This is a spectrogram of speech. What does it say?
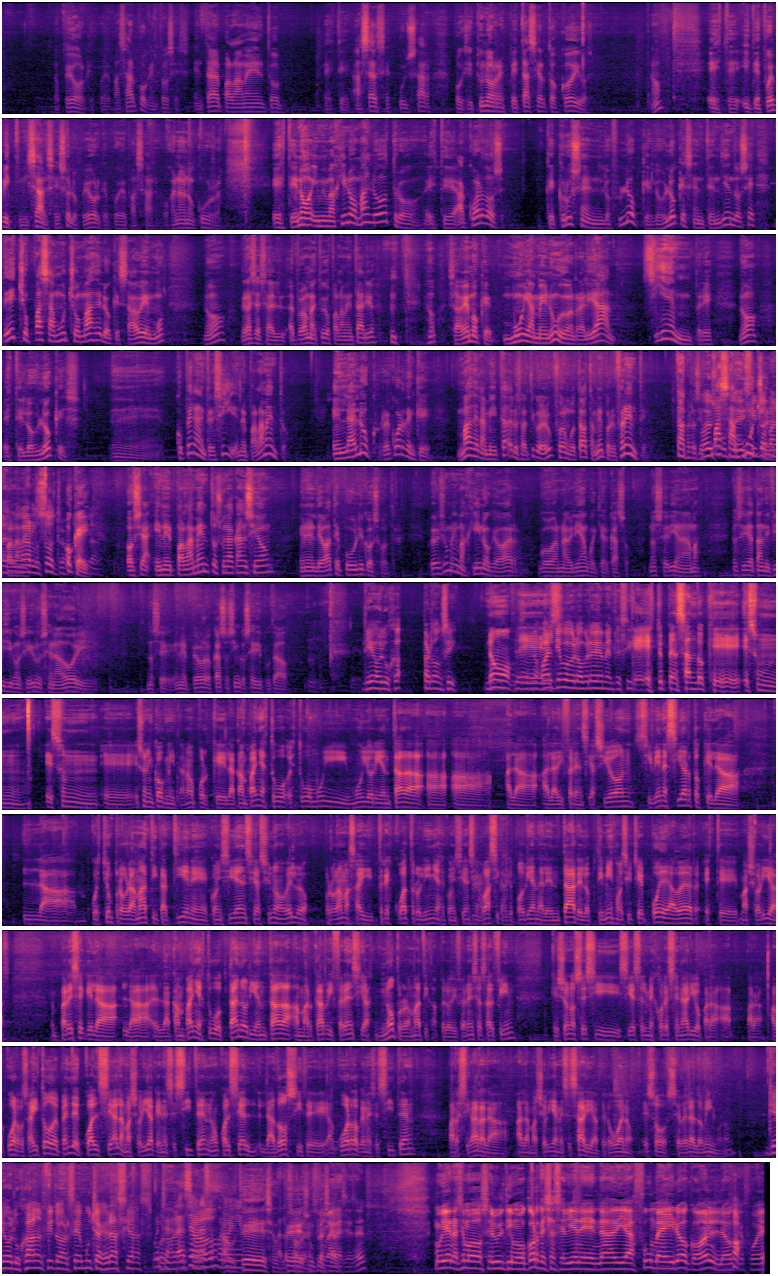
Lo peor que puede pasar porque entonces entrar al Parlamento, este, hacerse expulsar, porque si tú no respetas ciertos códigos, ¿no? Este, y después victimizarse, eso es lo peor que puede pasar. Ojalá no ocurra. Este, no, y me imagino más lo otro, acuerdos que crucen los bloques, los bloques entendiéndose. De hecho, pasa mucho más de lo que sabemos, ¿no? Gracias al, programa de estudios parlamentarios. Sabemos que muy a menudo, en realidad, siempre, ¿no? Los bloques eh, cooperan entre sí en el Parlamento. En la LUC, recuerden que más de la mitad de los artículos de la LUC fueron votados también por el Frente. Ah, pero Entonces, pasa mucho en para el Parlamento. los otros, Ok, claro. o sea, en el Parlamento es una canción, en el debate público es otra. Pero yo me imagino que va a haber gobernabilidad en cualquier caso. No sería nada más, no sería tan difícil conseguir un senador y, no sé, en el peor de los casos, cinco o seis diputados. Diego Luja, perdón, sí. No, eh, el tiempo, pero brevemente, sí. que estoy pensando que es un es un eh, es una incógnita, ¿no? Porque la campaña estuvo estuvo muy muy orientada a, a- a la, a la diferenciación. Si bien es cierto que la la cuestión programática tiene coincidencias, si uno ve los programas hay tres, cuatro líneas de coincidencias básicas que podrían alentar el optimismo, decir, che, puede haber este, mayorías. Me parece que la, la- la campaña estuvo tan orientada a marcar diferencias, no programáticas, pero diferencias al fin, que yo no sé si, si es el mejor escenario para, para acuerdos. Ahí todo depende de cuál sea la mayoría que necesiten, ¿no? cuál sea el- la dosis de acuerdo que necesiten para llegar a la, a la mayoría necesaria. Pero bueno, eso se verá el domingo. ¿no? Diego Luján, Fito Garcés, muchas gracias por Muchas haber gracias. estado. Por a venir. ustedes, a A las ustedes, órdenes. un placer. gracias. ¿eh? Muy bien, hacemos el último corte. Ya se viene Nadia Fumeiro con lo que fue.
